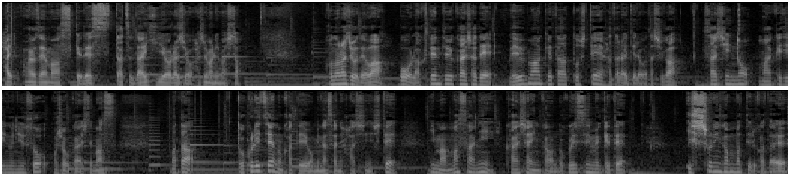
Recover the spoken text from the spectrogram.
はい、おはようございます。けです。脱大企業ラジオ始まりました。このラジオでは某楽天という会社でウェブマーケターとして働いている私が最新のマーケティングニュースをご紹介してます。また独立への過程を皆さんに発信して今まさに会社員からの独立に向けて一緒に頑張っている方へ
